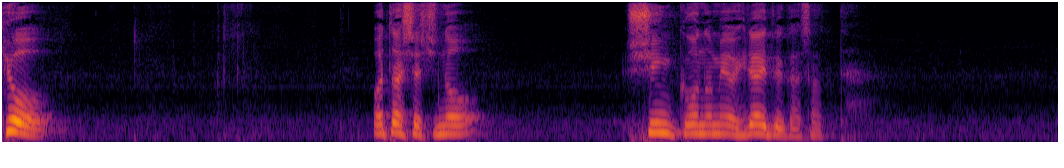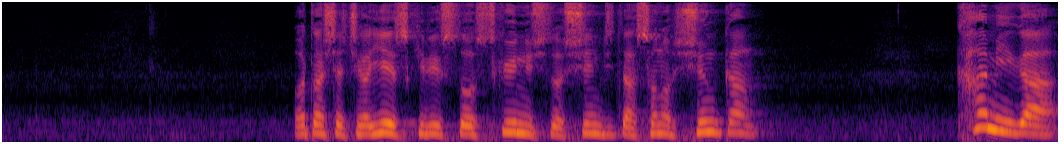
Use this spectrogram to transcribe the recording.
今日私たちの信仰の目を開いてくださって。私たちがイエス・キリストを救い主と信じたその瞬間神が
